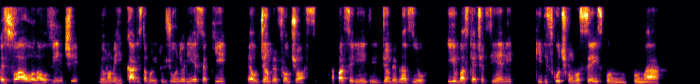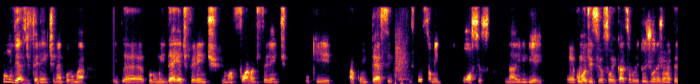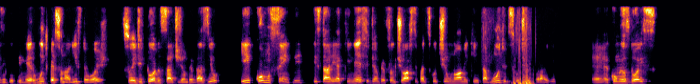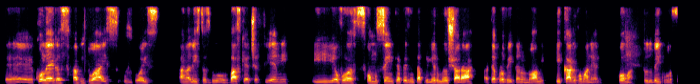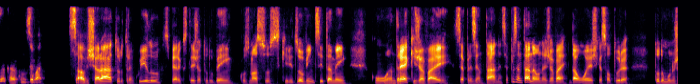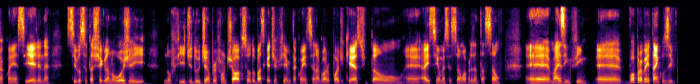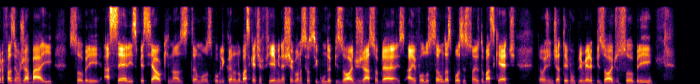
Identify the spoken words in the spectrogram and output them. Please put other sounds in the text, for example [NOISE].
Pessoal, olá ouvinte. Meu nome é Ricardo Estabolito Júnior e esse aqui é o Jumper Front Office, a parceria entre Jumper Brasil e o Basquete FM, que discute com vocês por um, por uma, por um viés diferente, né? por, uma, é, por uma ideia diferente, de uma forma diferente, o que acontece especialmente em negócios na NBA. É, como eu disse, eu sou Ricardo Sabolito Júnior, já me apresentei primeiro, muito personalista hoje, sou editor do site Jumper Brasil e, como sempre, estarei aqui nesse Jumper Front Office para discutir um nome que está muito discutido por aí, é, com meus dois é, colegas habituais, os dois analistas do Basquete FM, e eu vou, como sempre, apresentar primeiro o meu xará, até aproveitando o nome, Ricardo Romanelli. Roma, tudo bem com você, cara? Como você vai? Salve, Xará, tudo tranquilo? Espero que esteja tudo bem com os nossos queridos ouvintes e também com o André, que já vai se apresentar, né? Se apresentar não, né? Já vai dar um oi, acho que essa altura todo mundo já conhece ele, né? Se você está chegando hoje aí no feed do Jumper Front Office ou do Basquete FM, está conhecendo agora o podcast, então é, aí sim é uma exceção, uma apresentação. É, mas enfim, é, vou aproveitar inclusive para fazer um jabá aí sobre a série especial que nós estamos publicando no Basquete FM, né? Chegou no seu segundo episódio já sobre a, a evolução das posições do basquete. Então a gente já teve um primeiro episódio sobre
